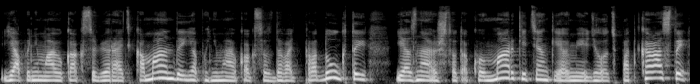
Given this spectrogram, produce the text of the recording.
Я понимаю, как собирать команды, я понимаю, как создавать продукты, я знаю, что такое маркетинг, я умею делать подкасты,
